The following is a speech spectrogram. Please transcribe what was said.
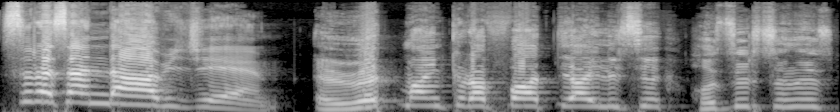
sıra sende abicim. Evet Minecraft Fatih ailesi hazırsanız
